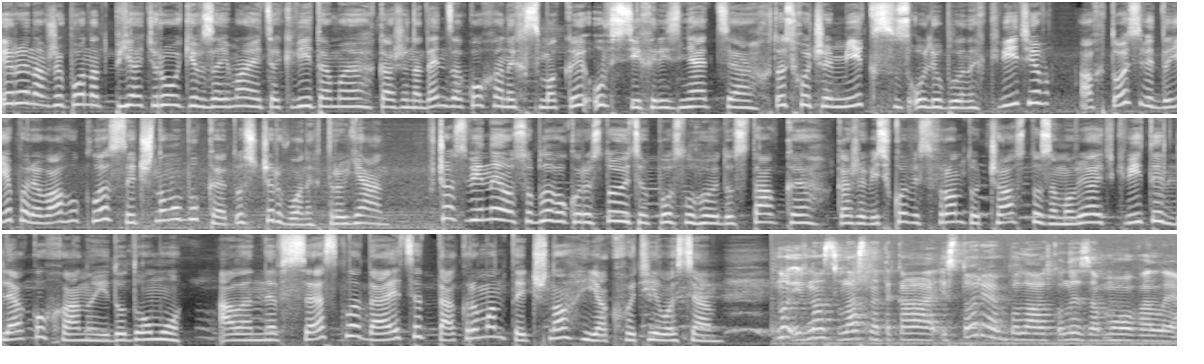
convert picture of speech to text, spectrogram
Ірина вже понад 5 років займається квітами. Каже, на день закоханих смаки у всіх різняться. Хтось хоче мікс з улюблених квітів, а хтось віддає перевагу класичному букету з червоних троян. В час війни особливо користуються послугою доставки. Каже, військові з фронту часто замовляють квіти для коханої додому. Але не все складається так романтично, як хотілося. Ну і в нас власне така історія була, коли замовили.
